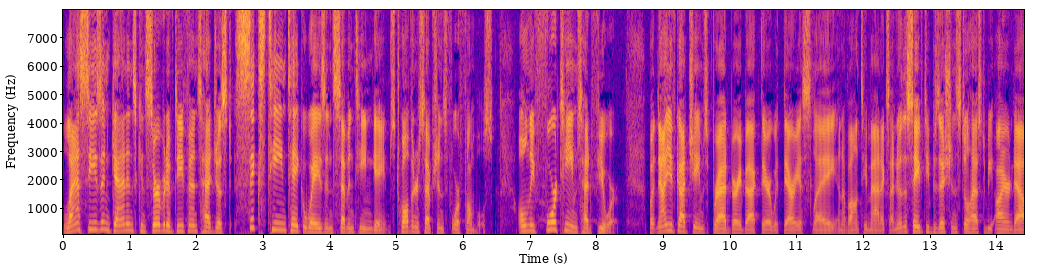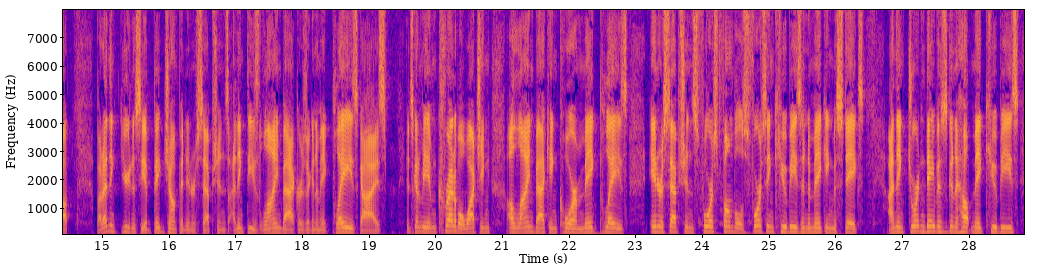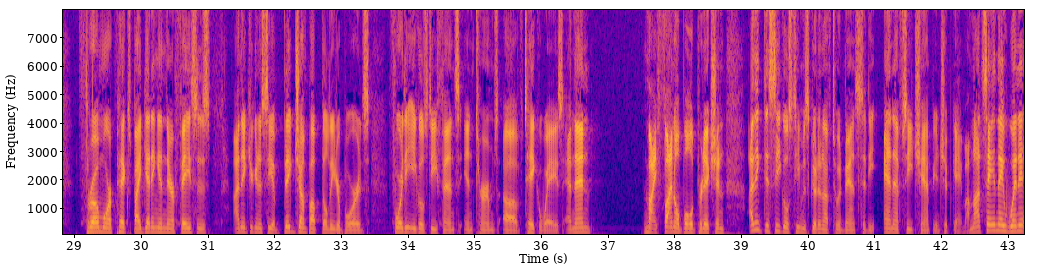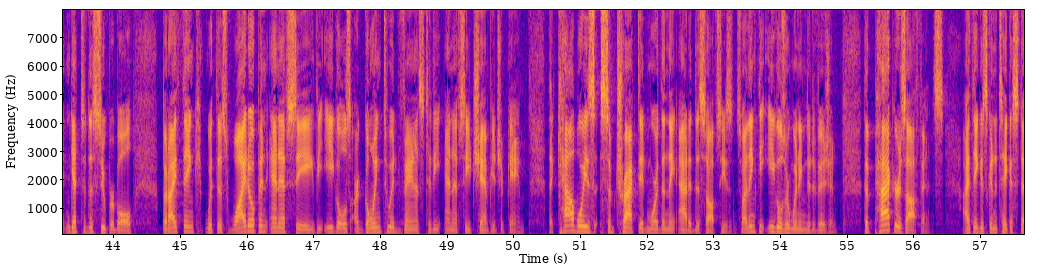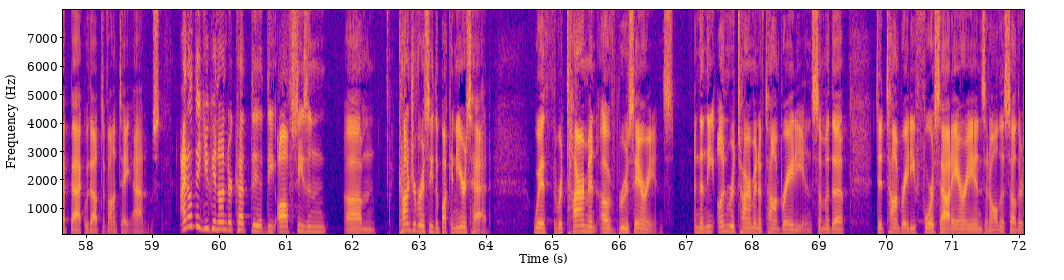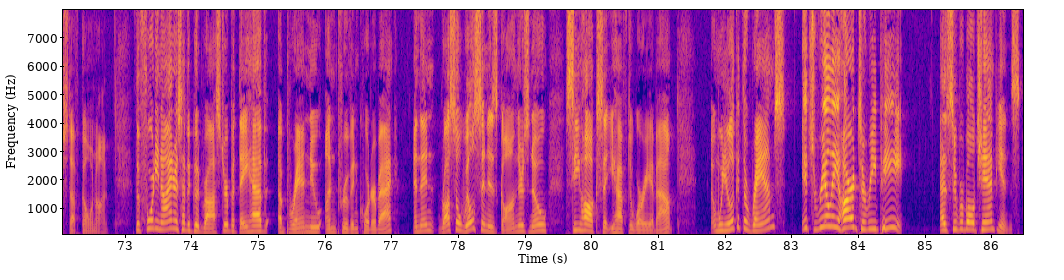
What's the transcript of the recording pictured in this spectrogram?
Last season, Gannon's conservative defense had just 16 takeaways in 17 games 12 interceptions, 4 fumbles. Only four teams had fewer. But now you've got James Bradberry back there with Darius Slay and Avonte Maddox. I know the safety position still has to be ironed out, but I think you're going to see a big jump in interceptions. I think these linebackers are going to make plays, guys. It's going to be incredible watching a linebacking corps make plays, interceptions, force fumbles, forcing QBs into making mistakes. I think Jordan Davis is going to help make QBs throw more picks by getting in their faces. I think you're going to see a big jump up the leaderboards for the Eagles defense in terms of takeaways. And then my final bold prediction I think this Eagles team is good enough to advance to the NFC Championship game. I'm not saying they win it and get to the Super Bowl, but I think with this wide open NFC, the Eagles are going to advance to the NFC Championship game. The Cowboys subtracted more than they added this offseason, so I think the Eagles are winning the division. The Packers offense, I think, it's going to take a step back without Davante Adams. I don't think you can undercut the, the offseason um, controversy the Buccaneers had with the retirement of Bruce Arians and then the unretirement of Tom Brady and some of the did Tom Brady force out Arians and all this other stuff going on. The 49ers have a good roster, but they have a brand new unproven quarterback. And then Russell Wilson is gone. There's no Seahawks that you have to worry about. And when you look at the Rams, it's really hard to repeat as Super Bowl champions.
